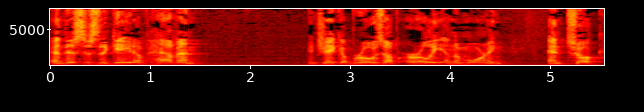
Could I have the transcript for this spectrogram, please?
And this is the gate of heaven. And Jacob rose up early in the morning and took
